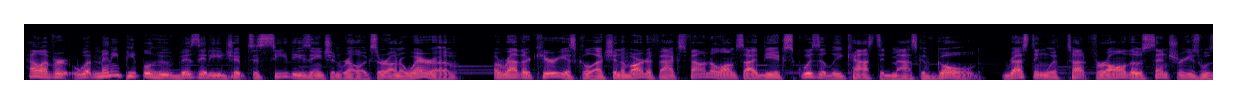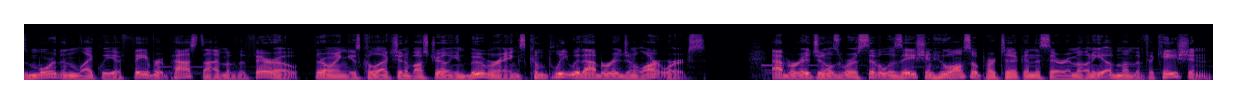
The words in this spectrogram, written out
However, what many people who visit Egypt to see these ancient relics are unaware of, a rather curious collection of artifacts found alongside the exquisitely casted mask of gold. Resting with Tut for all those centuries was more than likely a favorite pastime of the pharaoh, throwing his collection of Australian boomerangs complete with aboriginal artworks. Aboriginals were a civilization who also partook in the ceremony of mummification.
